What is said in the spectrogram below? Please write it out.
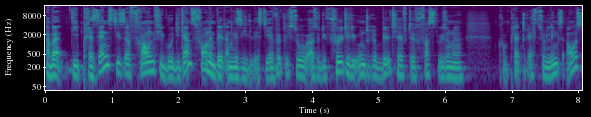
Aber die Präsenz dieser Frauenfigur, die ganz vorne im Bild angesiedelt ist, die ja wirklich so, also die füllte die untere Bildhälfte fast wie so eine komplett rechts und links aus.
